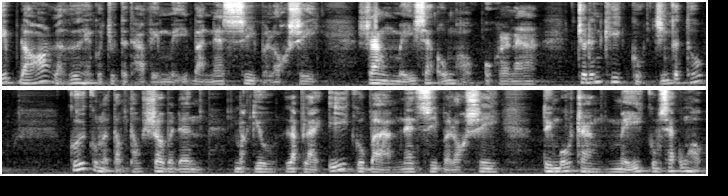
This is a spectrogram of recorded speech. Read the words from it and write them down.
Tiếp đó là hứa hẹn của Chủ tịch Hạ viện Mỹ bà Nancy Pelosi rằng Mỹ sẽ ủng hộ Ukraine cho đến khi cuộc chiến kết thúc. Cuối cùng là Tổng thống Joe Biden, mặc dù lặp lại ý của bà Nancy Pelosi tuyên bố rằng Mỹ cũng sẽ ủng hộ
